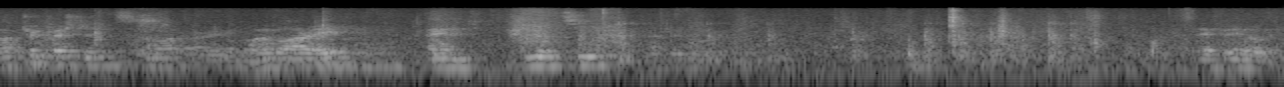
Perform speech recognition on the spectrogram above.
Up trick questions, one of RA, and g of t. Fn of it.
